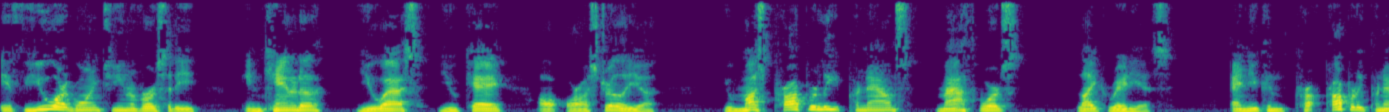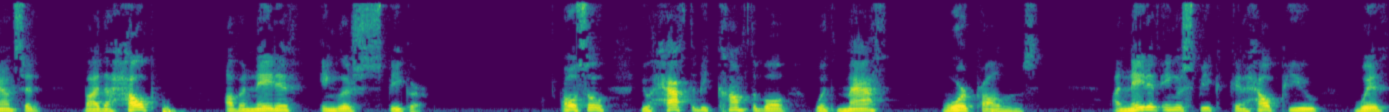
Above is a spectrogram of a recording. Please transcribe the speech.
if you are going to university in Canada, US, UK, or, or Australia, you must properly pronounce math words like radius. And you can pr properly pronounce it by the help of a native English speaker. Also, you have to be comfortable with math word problems. A native English speaker can help you with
